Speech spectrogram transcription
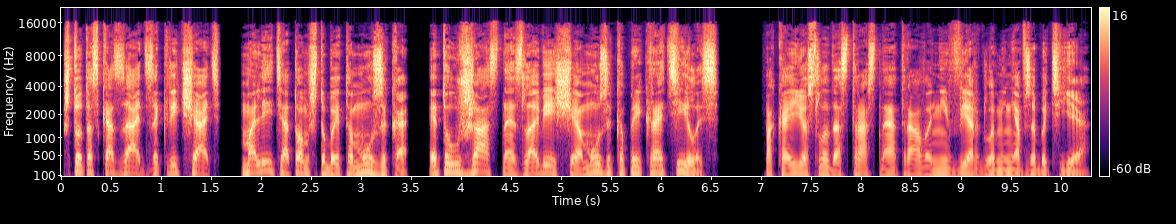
что-то сказать, закричать, молить о том, чтобы эта музыка, эта ужасная зловещая музыка прекратилась, пока ее сладострастная отрава не ввергла меня в забытье,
